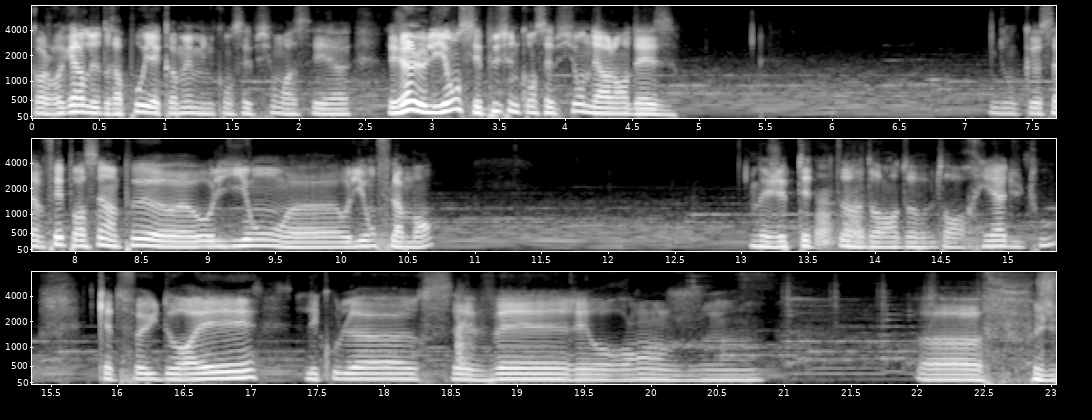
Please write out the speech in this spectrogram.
Quand je regarde le drapeau, il y a quand même une conception assez. Déjà, le lion, c'est plus une conception néerlandaise. Donc, ça me fait penser un peu au lion, au lion flamand. Mais j'ai peut-être Mhm. dans, dans- dans- dans rien du tout. Quatre feuilles dorées. Les couleurs, c'est vert et orange. Euh, je,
